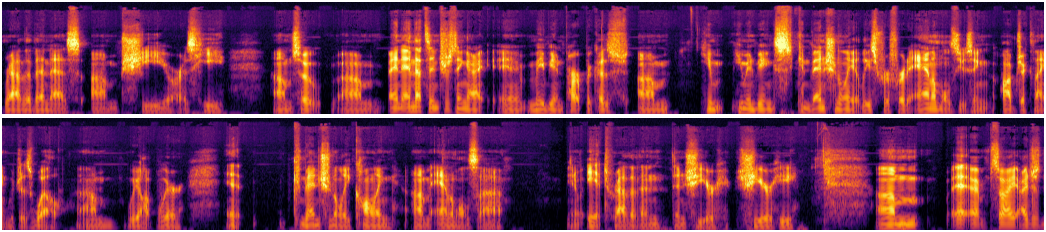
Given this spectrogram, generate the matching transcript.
rather than as um, she or as he. Um, so, um, and and that's interesting. I eh, maybe in part because um, hum, human beings conventionally at least refer to animals using object language as well. We we're eh, conventionally calling animals, uh, you know, it rather than than she or she or he. Um, eh, eh, so I, I, just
